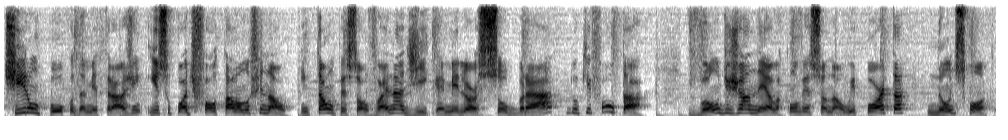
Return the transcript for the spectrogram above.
tira um pouco da metragem e isso pode faltar lá no final. Então, pessoal, vai na dica, é melhor sobrar do que faltar. Vão de janela convencional e porta, não desconta.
